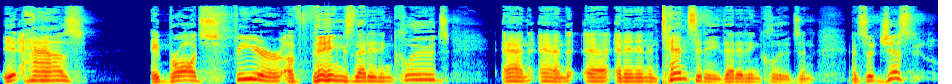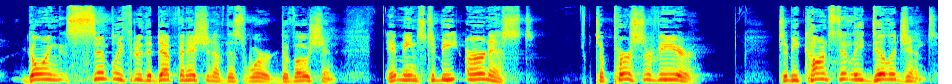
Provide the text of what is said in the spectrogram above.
It has a broad sphere of things that it includes and, and, uh, and an intensity that it includes. And, and so just going simply through the definition of this word, devotion, it means to be earnest, to persevere, to be constantly diligent.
